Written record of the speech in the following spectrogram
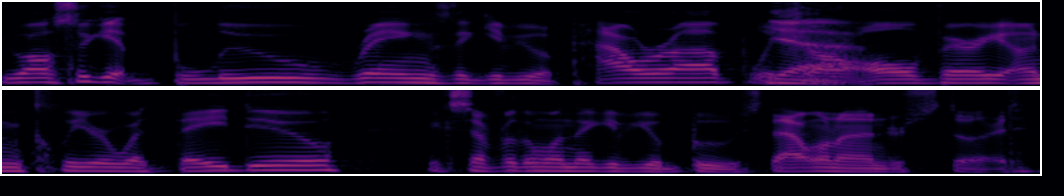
You also get blue rings that give you a power up, which Yeah. are all very unclear what they do, except for the one that give you a boost. That one I understood.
